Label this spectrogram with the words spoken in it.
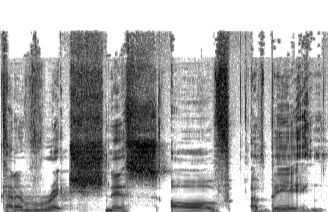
kind of richness of of being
